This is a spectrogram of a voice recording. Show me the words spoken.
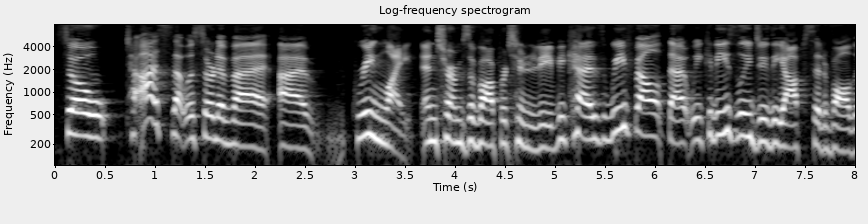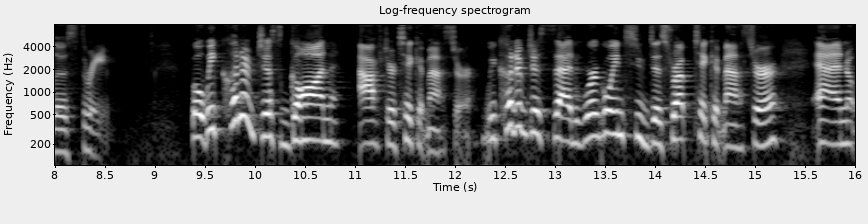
So to us, that was sort of a, a, green light in terms of opportunity because we felt that we could easily do the opposite of all those three. But we could have just gone after Ticketmaster. We could have just said, we're going to disrupt Ticketmaster and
